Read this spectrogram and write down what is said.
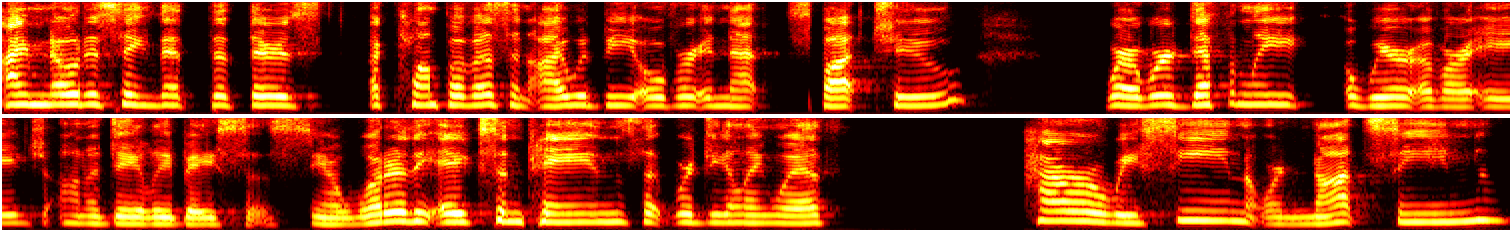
I'm noticing that that there's a clump of us, and I would be over in that spot too, where we're definitely aware of our age on a daily basis. You know, what are the aches and pains that we're dealing with? How are we seen or not seen?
